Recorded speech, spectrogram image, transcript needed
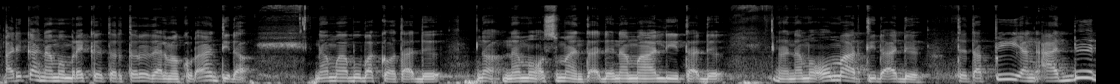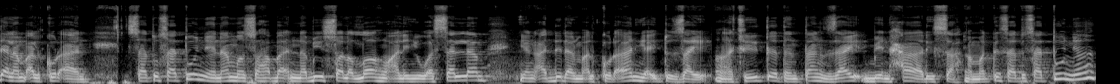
Adakah nama mereka tertera dalam al-Quran? Tidak. Nama Abu Bakar tak ada. Tak. Nama Uthman tak ada. Nama Ali tak ada. Ha, nama Umar tidak ada tetapi yang ada dalam al-Quran satu-satunya nama sahabat Nabi sallallahu alaihi wasallam yang ada dalam al-Quran iaitu Zaid. Ha, cerita tentang Zaid bin Harisah. Ha, maka satu-satunya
